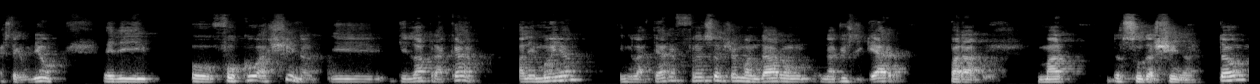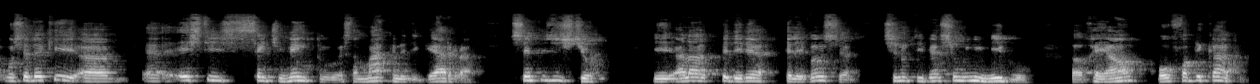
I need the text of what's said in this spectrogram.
esta reunião, ele focou a China e de lá para cá, Alemanha, Inglaterra, França já mandaram navios de guerra para mar do sul da China. Então, você vê que uh, este sentimento, essa máquina de guerra, sempre existiu. E ela perderia relevância se não tivesse um inimigo uh, real ou fabricado.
